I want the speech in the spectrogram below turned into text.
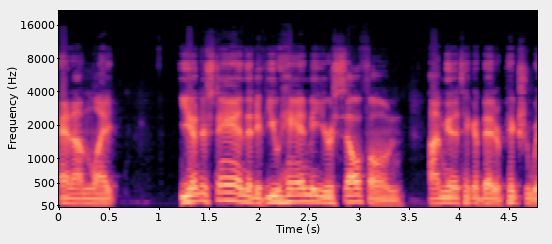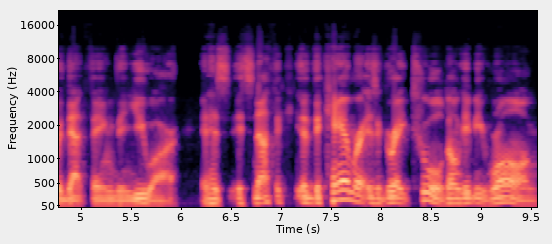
And I'm like, you understand that if you hand me your cell phone, I'm going to take a better picture with that thing than you are. It has, it's not the, the camera is a great tool. Don't get me wrong.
